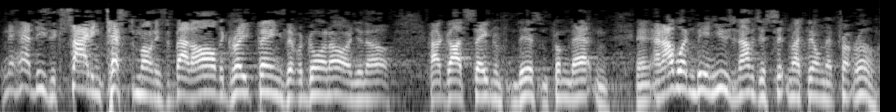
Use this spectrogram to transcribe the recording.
And they had these exciting testimonies about all the great things that were going on, you know how God saved him from this and from that. And, and, and I wasn't being used, and I was just sitting right there on that front row.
